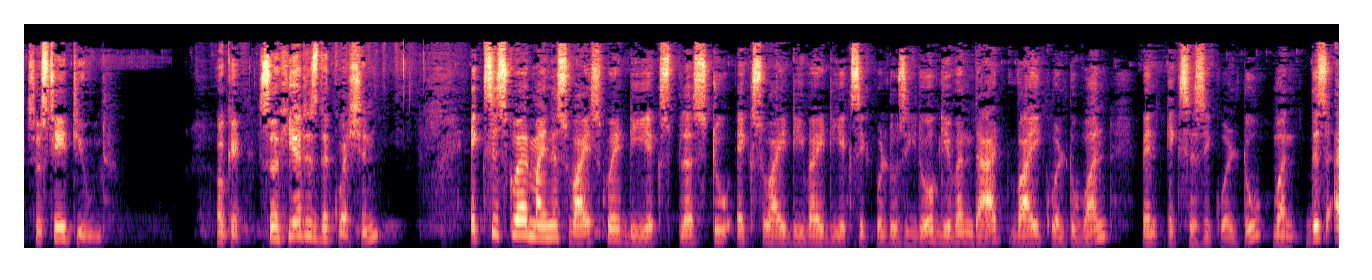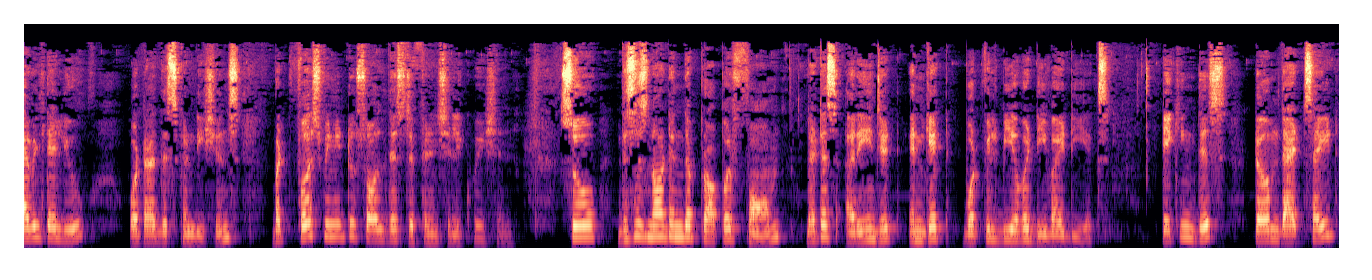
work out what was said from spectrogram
so stay tuned. Okay, so here is the question. x square minus y square dx plus 2xy dy dx equal to 0 given that y equal to 1 when x is equal to 1. This I will tell you what are these conditions but first we need to solve this differential equation. So this is not in the proper form. Let us arrange it and get what will be our dy dx. Taking this term that side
